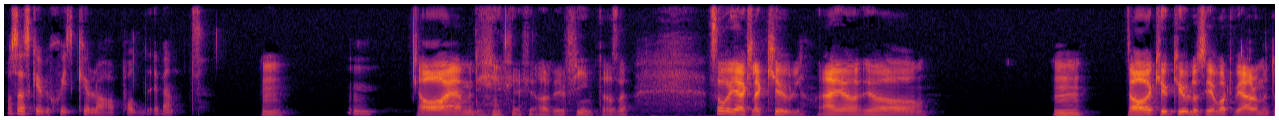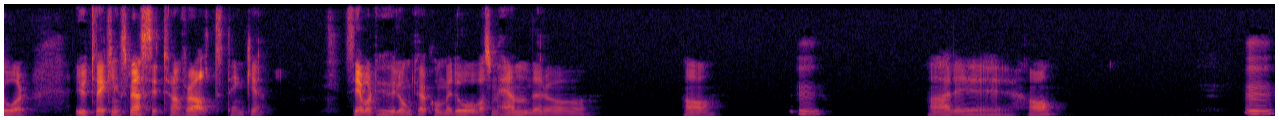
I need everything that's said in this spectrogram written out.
Och sen ska det bli skitkul att ha podd-event. Mm. Mm. Ja, men det, ja, det är fint alltså. Så jäkla kul. Nej, jag, jag... Mm. Ja, kul, kul att se vart vi är om ett år. Utvecklingsmässigt framför allt, tänker jag. Se vart, hur långt har kommit då och vad som händer och... Ja. Mm. Ja, det är... Ja. Mm.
